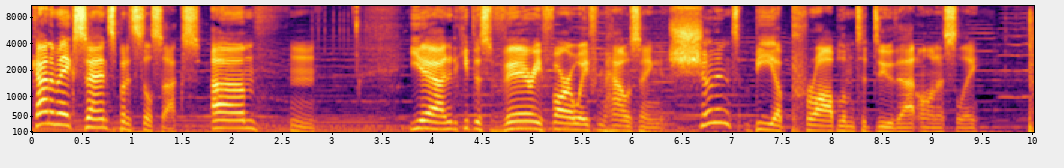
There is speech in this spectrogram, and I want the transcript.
Kind of makes sense, but it still sucks. Um, hmm. Yeah, I need to keep this very far away from housing. Shouldn't be a problem to do that, honestly. I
